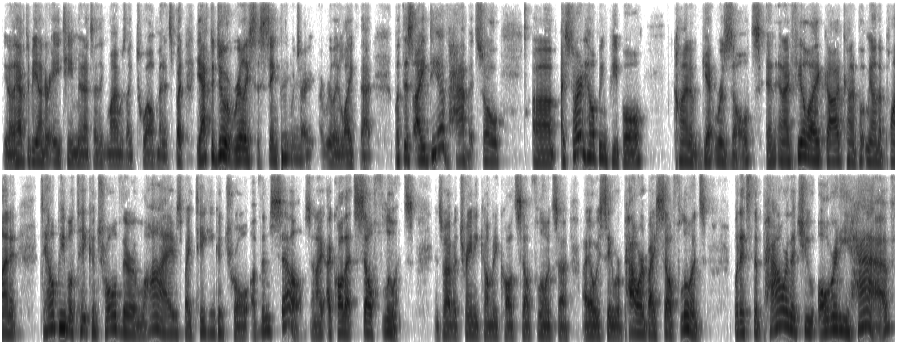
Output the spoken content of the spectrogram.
you know, they have to be under 18 minutes. I think mine was like 12 minutes, but you have to do it really succinctly, mm-hmm. which I, I really like that. But this idea of habit. So um, I started helping people kind of get results. And, and I feel like God kind of put me on the planet to help people take control of their lives by taking control of themselves. And I, I call that self fluence. And so I have a training company called Self Fluence. Uh, I always say we're powered by self fluence, but it's the power that you already have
